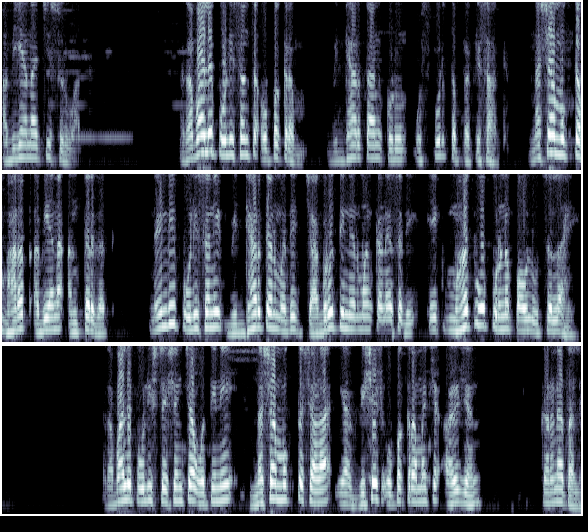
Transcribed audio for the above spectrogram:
अभियानाची सुरुवात. रबाले पोलिसांचा उपक्रम विद्यार्थ्यांकडून उत्स्फूर्त प्रतिसाद. नशामुक्त भारत अभियाना अंतर्गत नेहमी पोलिसांनी विद्यार्थ्यांमध्ये जागृती निर्माण करण्यासाठी एक महत्त्वपूर्ण पाऊल उचललं आहे. रबाले पोलीस स्टेशनच्या वतीने नशामुक्त शाळा या विशेष उपक्रमाचे आयोजन करण्यात आले.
